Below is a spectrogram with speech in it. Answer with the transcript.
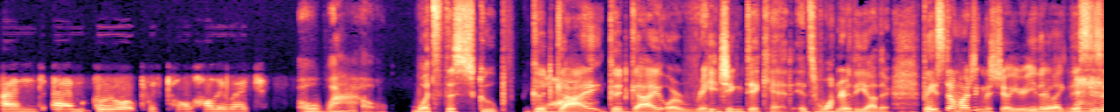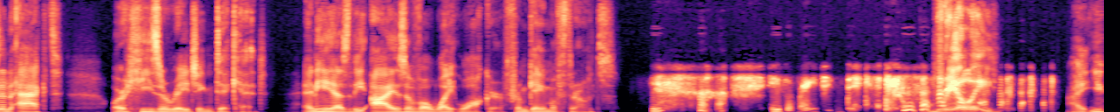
friend um, grew up with Paul Hollywood. Oh wow. What's the scoop? Good Yeah. guy, good guy, or raging dickhead? It's one or the other. Based on watching the show, you're either like, this is an act, or he's a raging dickhead. And he has the eyes of a White Walker from Game of Thrones. He's a raging dickhead. Really? I you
